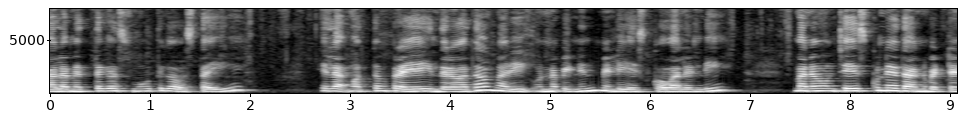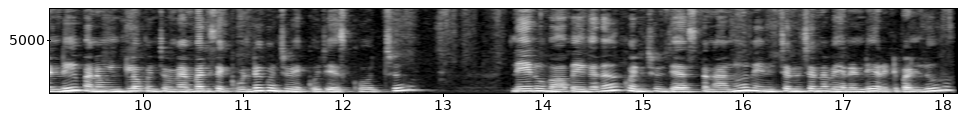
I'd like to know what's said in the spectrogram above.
చాలా మెత్తగా స్మూత్గా వస్తాయి. ఇలా మొత్తం ఫ్రై అయిన తర్వాత మరి ఉన్న పిండిని మళ్ళీ వేసుకోవాలండి. మనం చేసుకునే దాన్ని బట్టండి. మనం ఇంట్లో కొంచెం మెంబర్స్ ఎక్కువ ఉంటే కొంచెం ఎక్కువ చేసుకోవచ్చు. నేను బాబాయ్ కదా కొంచెం చేస్తున్నాను. నేను చిన్న చిన్నవేనండి అరటిపళ్ళు.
